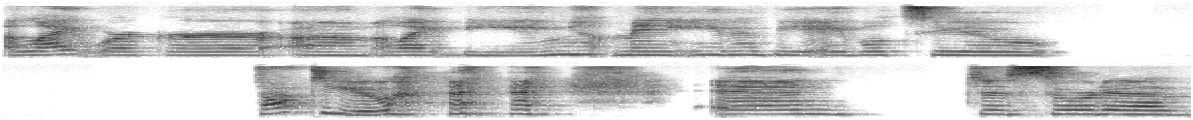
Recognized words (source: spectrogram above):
a light worker, um, a light being, may even be able to talk to you and just sort of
